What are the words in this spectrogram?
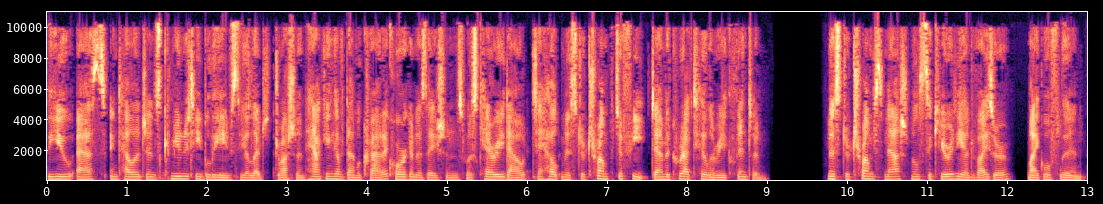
The U.S. intelligence community believes the alleged Russian hacking of Democratic organizations was carried out to help Mr. Trump defeat Democrat Hillary Clinton. Mr. Trump's national security advisor, Michael Flynn,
